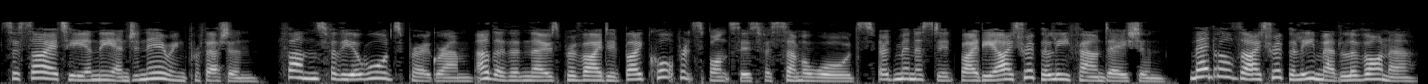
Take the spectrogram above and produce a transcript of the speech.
society and the engineering profession. Funds for the awards program, other than those provided by corporate sponsors for some awards, are administered by the IEEE Foundation. Medals IEEE Medal of Honor,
